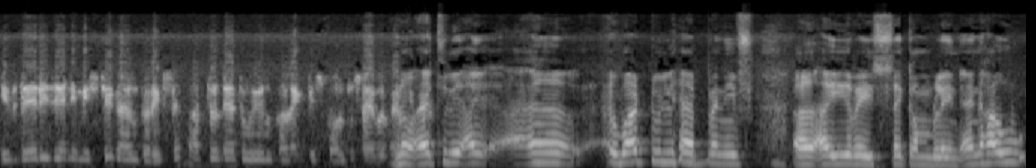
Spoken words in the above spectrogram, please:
If there is any mistake, I will correction. After that, we will connect this call to cyber. no, actually, I. Uh, what will happen if uh, I raise a complaint and how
